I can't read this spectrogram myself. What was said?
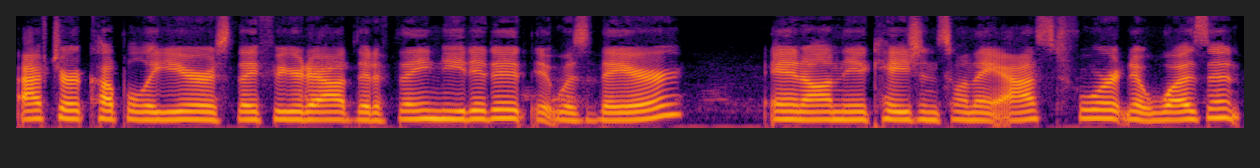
After a couple of years, they figured out that if they needed it, it was there. And on the occasions when they asked for it and it wasn't,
